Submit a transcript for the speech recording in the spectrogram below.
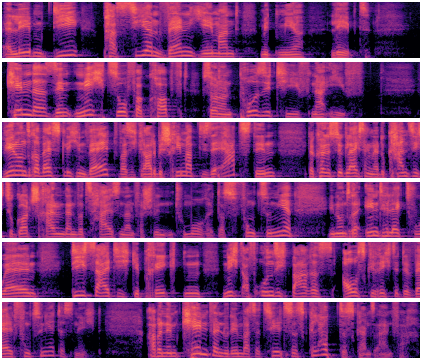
erleben, die passieren, wenn jemand mit mir lebt. Kinder sind nicht so verkopft, sondern positiv naiv. Wir in unserer westlichen Welt, was ich gerade beschrieben habe, diese Ärztin, da könntest du gleich sagen, na, du kannst nicht zu Gott schreien und dann wird's heiß und dann verschwinden Tumore. Das funktioniert in unserer intellektuellen, diesseitig geprägten, nicht auf Unsichtbares ausgerichtete Welt, funktioniert das nicht. Aber einem Kind, wenn du dem was erzählst, das glaubt das ganz einfach.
